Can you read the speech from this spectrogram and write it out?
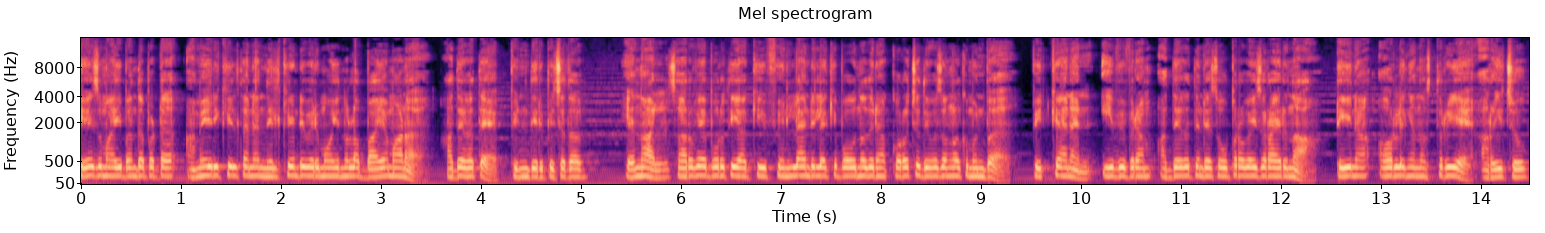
കേസുമായി ബന്ധപ്പെട്ട് അമേരിക്കയിൽ തന്നെ നിൽക്കേണ്ടി വരുമോ എന്നുള്ള ഭയമാണ് അദ്ദേഹത്തെ പിന്തിരിപ്പിച്ചത്. എന്നാൽ സർവേ പൂർത്തിയാക്കി ഫിൻലാൻഡിലേക്ക് പോകുന്നതിന് കുറച്ചു ദിവസങ്ങൾക്ക് മുൻപ് പിറ്റ്കാനൻ ഈ വിവരം അദ്ദേഹത്തിന്റെ സൂപ്പർവൈസറായിരുന്ന ടീന ഓർലിംഗ് എന്ന സ്ത്രീയെ അറിയിച്ചു.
